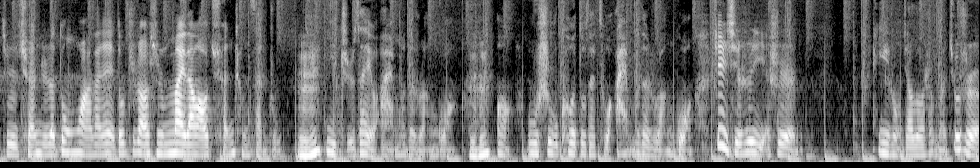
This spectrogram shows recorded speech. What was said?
就是全职的动画，大家也都知道是麦当劳全程赞助，嗯，一直在有 M 的软广，嗯哼，哦，无时无刻都在做 M 的软广，这其实也是一种叫做什么，就是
